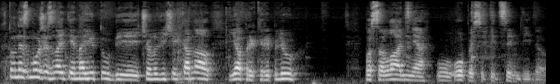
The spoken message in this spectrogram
Хто не зможе знайти на Ютубі чоловічий канал, я прикріплю посилання у описі під цим відео.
